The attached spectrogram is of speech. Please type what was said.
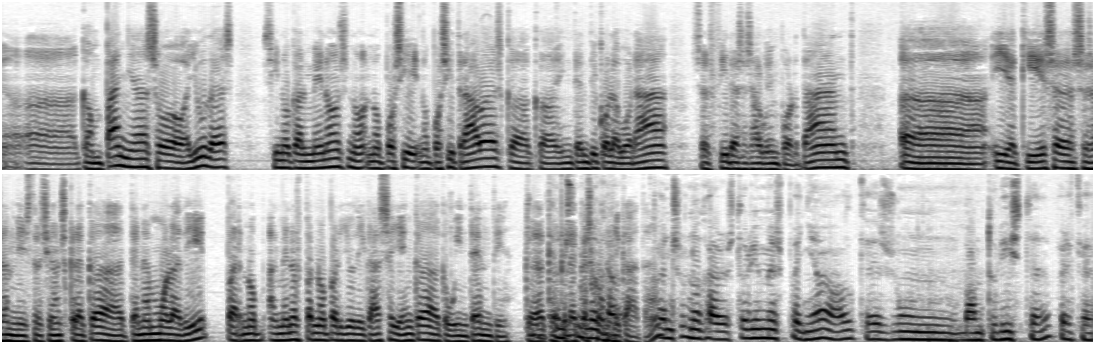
eh, campanyes o ajudes, sinó que almenys no, no, posi, no posi traves, que, que intenti col·laborar, les fires és algo important, eh, i aquí les administracions crec que tenen molt a dir per no, almenys per no perjudicar la gent que, que ho intenti que, que crec que és complicat eh? penso cosa, el turisme espanyol que és un bon turista perquè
